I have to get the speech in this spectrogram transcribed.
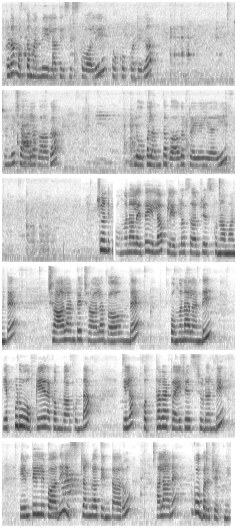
ఇక్కడ మొత్తం అన్నీ ఇలా తీసేసుకోవాలి ఒక్కొక్కటిగా. చూడండి చాలా బాగా లోపలంతా బాగా ఫ్రై అయ్యాయి. చూడండి పొంగనాలు అయితే ఇలా ప్లేట్లో సర్వ్ చేసుకున్నామంటే చాలా అంటే చాలా బాగుండే పొంగనాలండి. ఎప్పుడు ఒకే రకం కాకుండా ఇలా కొత్తగా ట్రై చేసి చూడండి. ఇంటిల్లిపాది ఇష్టంగా తింటారు. అలానే కొబ్బరి చట్నీ.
